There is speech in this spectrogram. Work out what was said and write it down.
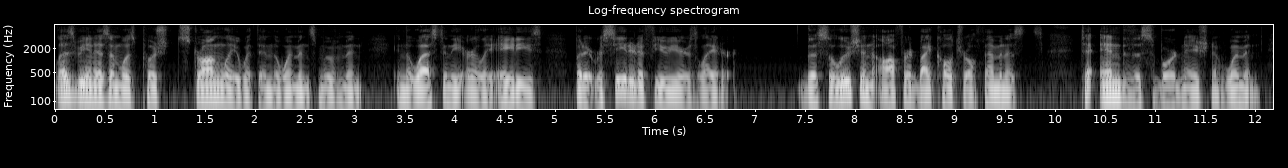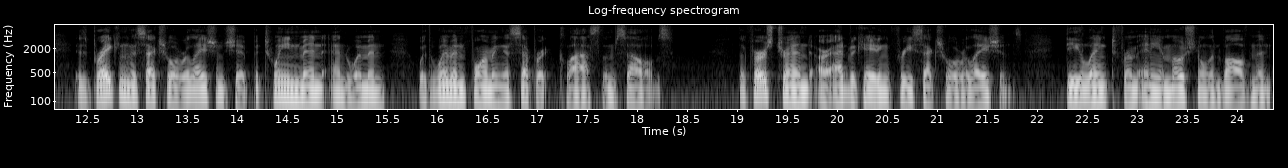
Lesbianism was pushed strongly within the women's movement in the West in the early 80s, but it receded a few years later. The solution offered by cultural feminists to end the subordination of women is breaking the sexual relationship between men and women, with women forming a separate class themselves. The first trend are advocating free sexual relations, delinked from any emotional involvement,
